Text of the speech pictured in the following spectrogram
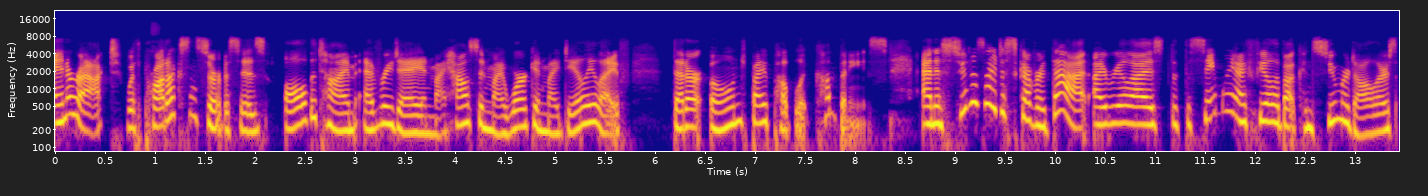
interact with products and services all the time, every day in my house, in my work, in my daily life that are owned by public companies. And as soon as I discovered that, I realized that the same way I feel about consumer dollars,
